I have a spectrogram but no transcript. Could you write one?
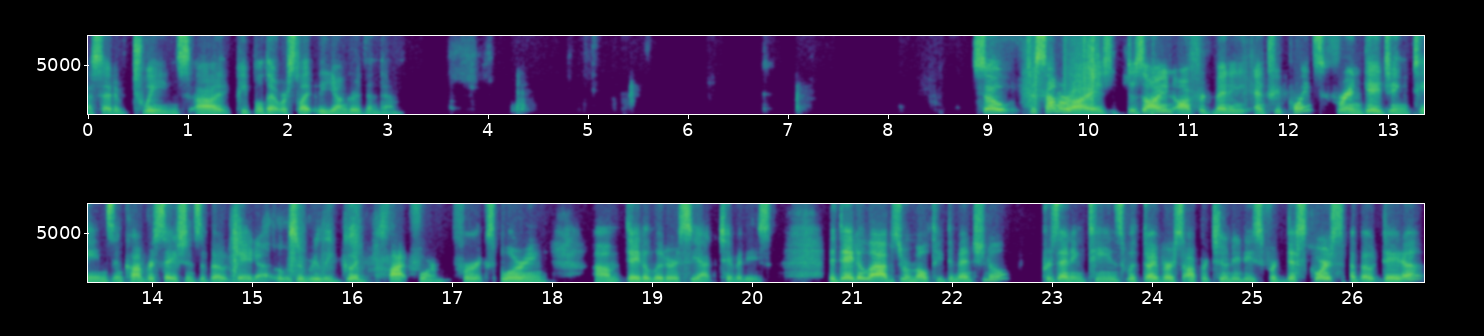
a set of tweens, uh, people that were slightly younger than them. So to summarize, design offered many entry points for engaging teens in conversations about data. It was a really good platform for exploring um, data literacy activities. The data labs were multidimensional, presenting teens with diverse opportunities for discourse about data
